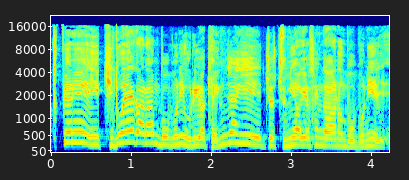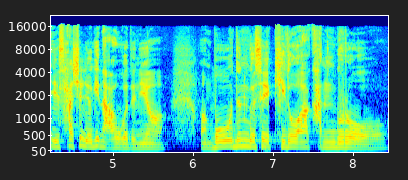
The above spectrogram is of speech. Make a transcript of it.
특별히 이 기도에 관한 부분이 우리가 굉장히 중요하게 생각하는 부분이 사실 여기 나오거든요. 어, 모든 것에 기도와 간구로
